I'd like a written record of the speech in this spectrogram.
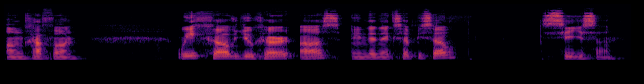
and have fun. We hope you heard us in the next episode. See you soon.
